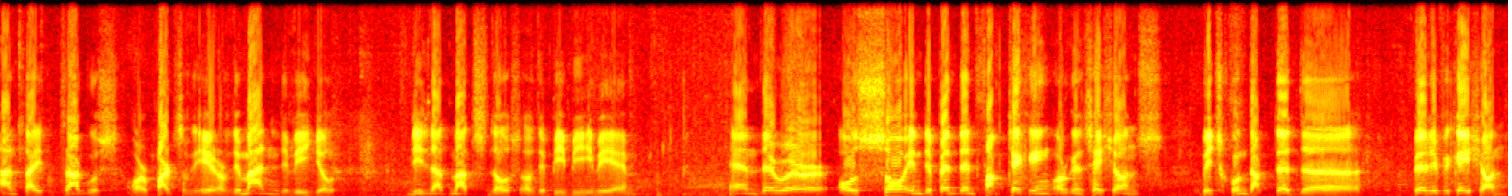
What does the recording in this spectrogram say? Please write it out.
anti-tragus or parts of the ear of the man in the video did not match those of the PBBM. And there were also independent fact-checking organizations which conducted uh, verification,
